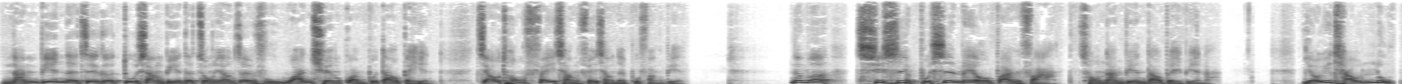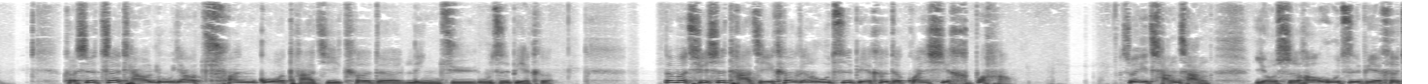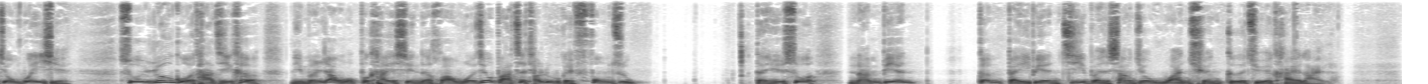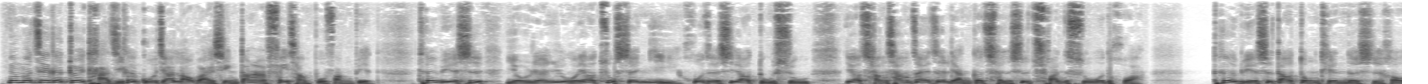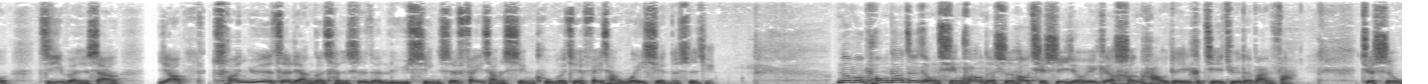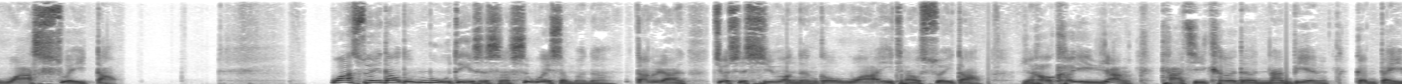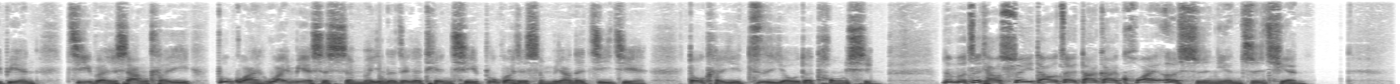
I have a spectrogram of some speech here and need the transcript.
南边的这个杜尚别的中央政府完全管不到北边，交通非常非常的不方便。那么其实也不是没有办法从南边到北边了，有一条路，可是这条路要穿过塔吉克的邻居乌兹别克。那么，其实塔吉克跟乌兹别克的关系很不好，所以常常有时候乌兹别克就威胁说：“如果塔吉克你们让我不开心的话，我就把这条路给封住。”等于说，南边跟北边基本上就完全隔绝开来了。那么，这个对塔吉克国家老百姓当然非常不方便，特别是有人如果要做生意或者是要读书，要常常在这两个城市穿梭的话，特别是到冬天的时候，基本上要穿越这两个城市的旅行是非常辛苦而且非常危险的事情。那么碰到这种情况的时候，其实有一个很好的一个解决的办法，就是挖隧道。挖隧道的目的是什是为什么呢？当然就是希望能够挖一条隧道，然后可以让塔吉克的南边跟北边基本上可以，不管外面是什么样的这个天气，不管是什么样的季节，都可以自由的通行。那么这条隧道在大概快二十年之前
